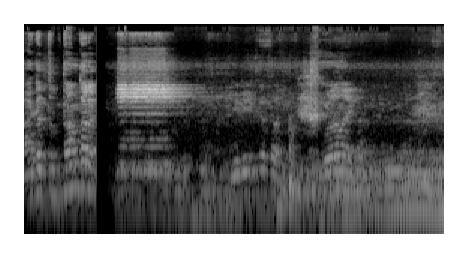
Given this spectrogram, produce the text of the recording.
अगं तू थांब जरा गेली का पण? गोळा नाही का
